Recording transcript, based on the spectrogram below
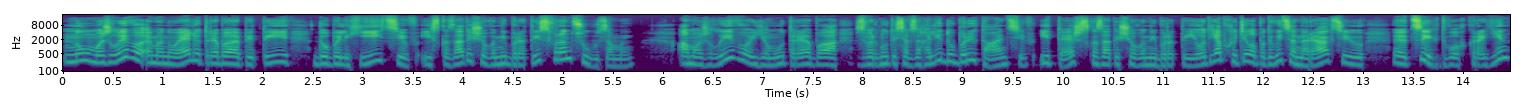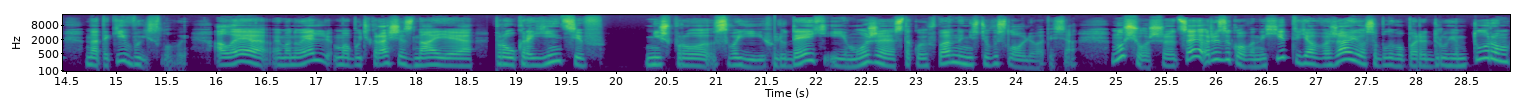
Ну, можливо, Еммануелю треба піти до бельгійців і сказати, що вони брати з французами. А можливо, йому треба звернутися взагалі до британців і теж сказати, що вони брати. От я б хотіла подивитися на реакцію е, цих двох країн на такі вислови. Але Еммануель, мабуть, краще знає про українців ніж про своїх людей, і може з такою впевненістю висловлюватися. Ну що ж, це ризикований хід, я вважаю, особливо перед другим туром,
